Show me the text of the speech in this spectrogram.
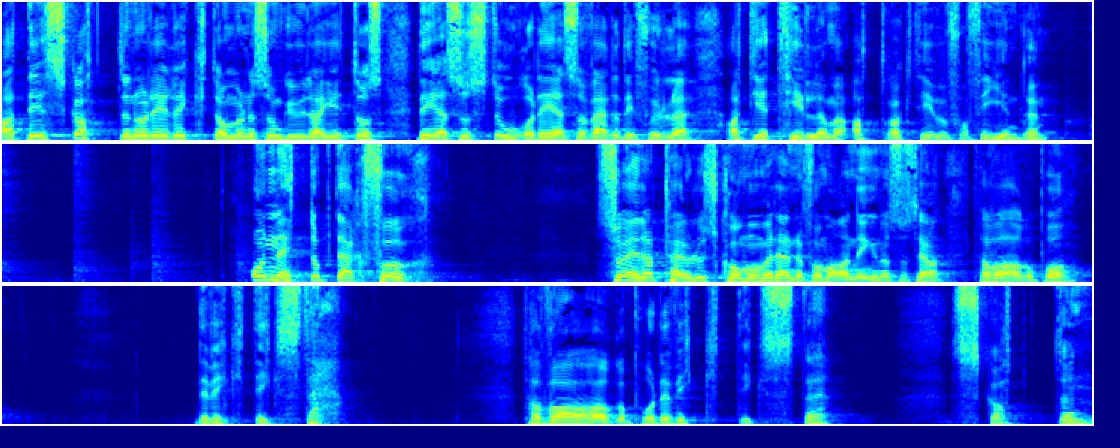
at de skattene og de rikdommene som Gud har gitt oss, de er så store og de er så verdifulle at de er til og med attraktive for fienden. Og nettopp derfor så er det at Paulus kommer med denne formaningen, og så sier han ta vare på det viktigste. Ta vare på det viktigste, skatten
